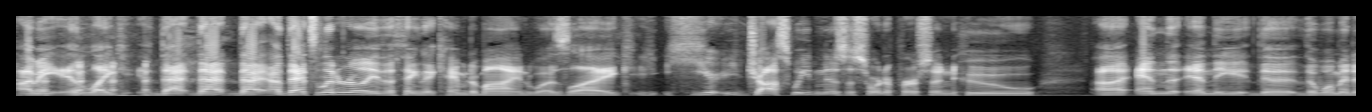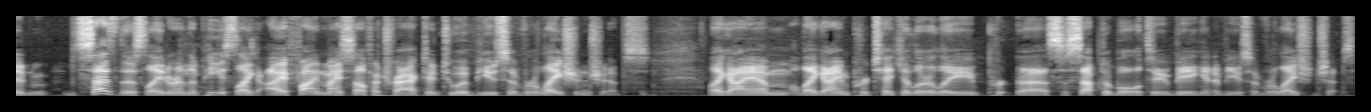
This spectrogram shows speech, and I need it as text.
I mean, it, like that that that that's literally the thing that came to mind was like here Joss Whedon is the sort of person who uh, and the, and the, the the woman says this later in the piece like I find myself attracted to abusive relationships like I am like I'm particularly uh, susceptible to being in abusive relationships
